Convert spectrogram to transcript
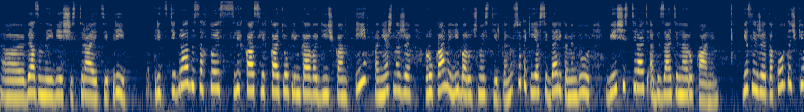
э, вязаные вещи стираете при 30 градусах, то есть слегка-слегка тепленькая водичка. И, конечно же, руками, либо ручной стиркой. Но все-таки я всегда рекомендую вещи стирать обязательно руками. Если же это кофточки,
